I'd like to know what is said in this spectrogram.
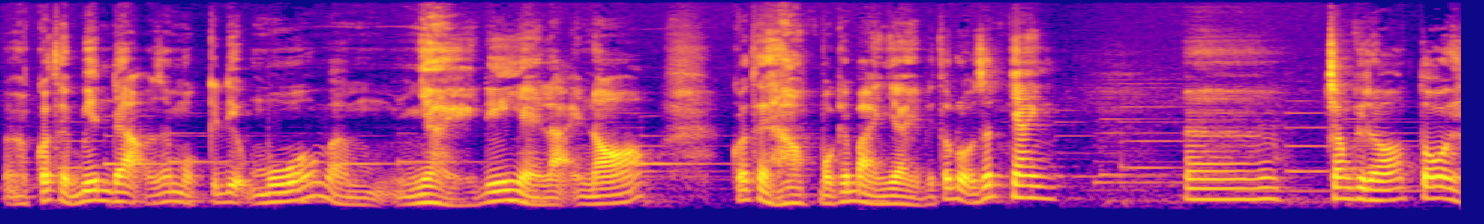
Ờ, có thể biên đạo ra một cái điệu múa và nhảy đi nhảy lại nó. Có thể học một cái bài nhảy với tốc độ rất nhanh. À, trong khi đó tôi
